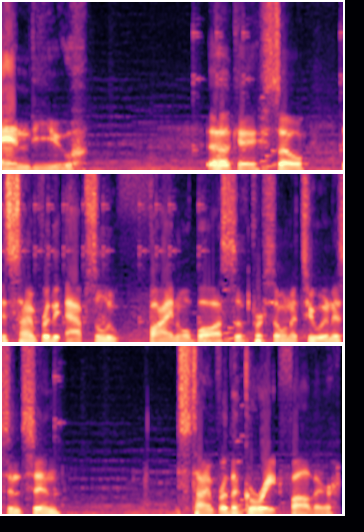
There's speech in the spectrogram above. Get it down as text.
end you. Okay, so it's time for the absolute final boss of Persona 2 Innocent Sin. It's time for the Great Father.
